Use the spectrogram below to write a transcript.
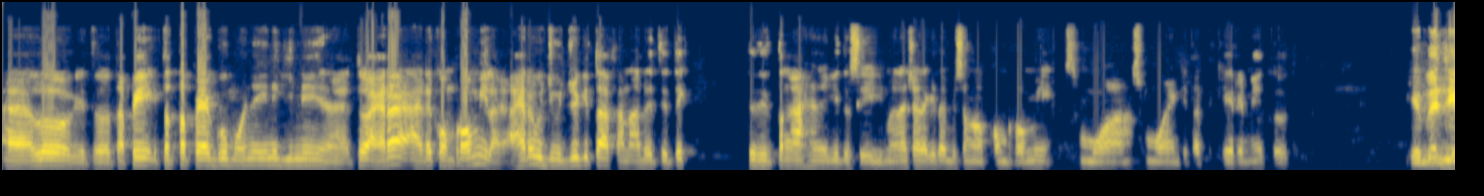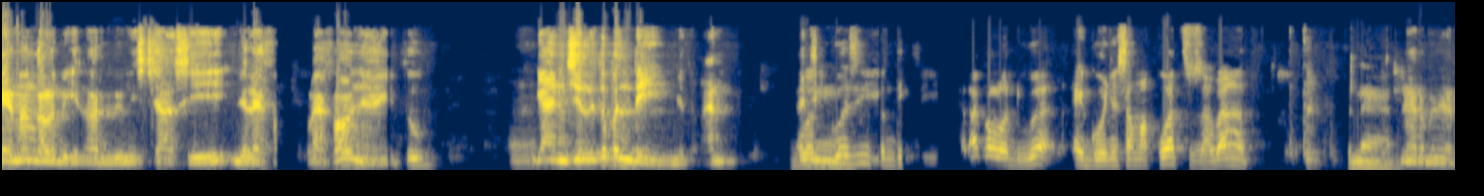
uh, lo gitu tapi tetap ya gue maunya ini gini ya. Itu akhirnya ada kompromi lah akhirnya ujung-ujung kita akan ada titik titik tengahnya gitu sih gimana cara kita bisa ngekompromi semua semua yang kita pikirin itu. Ya berarti emang kalau bikin organisasi di level levelnya itu hmm. ganjil itu penting gitu kan buat gue sih penting sih. Karena kalau dua egonya sama kuat susah banget. Benar. Benar benar.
